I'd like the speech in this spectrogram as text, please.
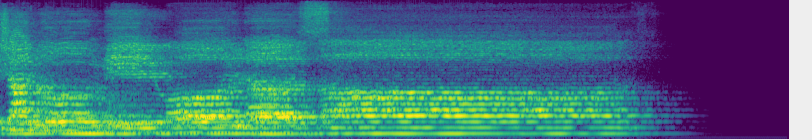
Shalom.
